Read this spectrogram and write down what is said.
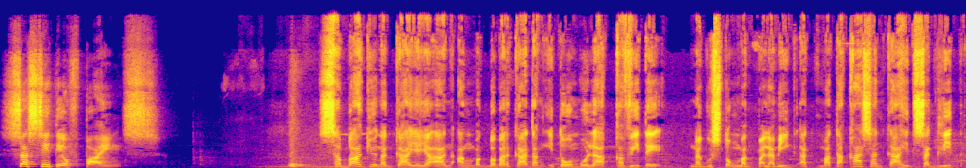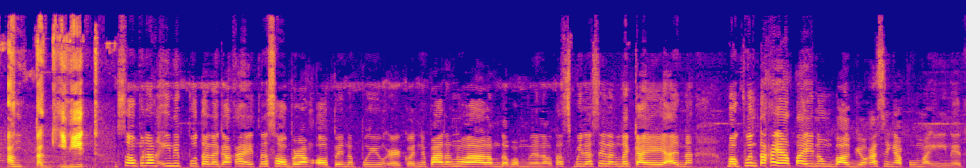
sa City of Pines. Sa Baguio nagkayayaan ang magbabarkadang ito mula Cavite na gustong magpalamig at matakasan kahit saglit ang tag-init. Sobrang init po talaga kahit na sobrang open na po yung aircon. Yung parang nararamdaman mo na lang. Tapos bila silang nagkayayaan na magpunta kaya tayo ng Baguio kasi nga po mainit.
